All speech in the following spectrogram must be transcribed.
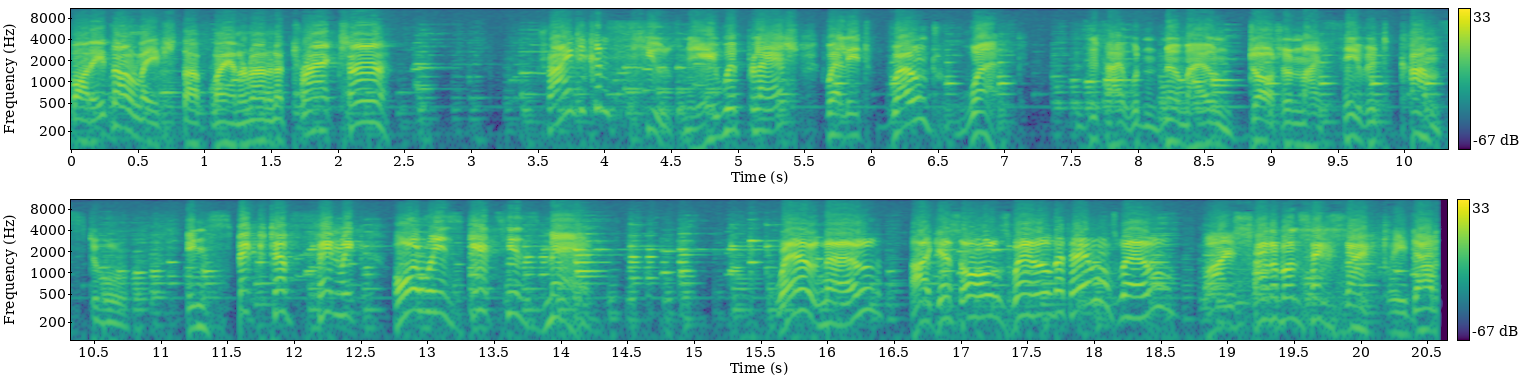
buddy, don't leave stuff laying around in the tracks, huh? Trying to confuse me, eh, Whiplash? Well, it won't work. As if I wouldn't know my own daughter and my favorite constable. Inspector Fenwick always gets his man. Well, Nell, I guess all's well that ends well. Why, sentiments exactly, Dudley.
